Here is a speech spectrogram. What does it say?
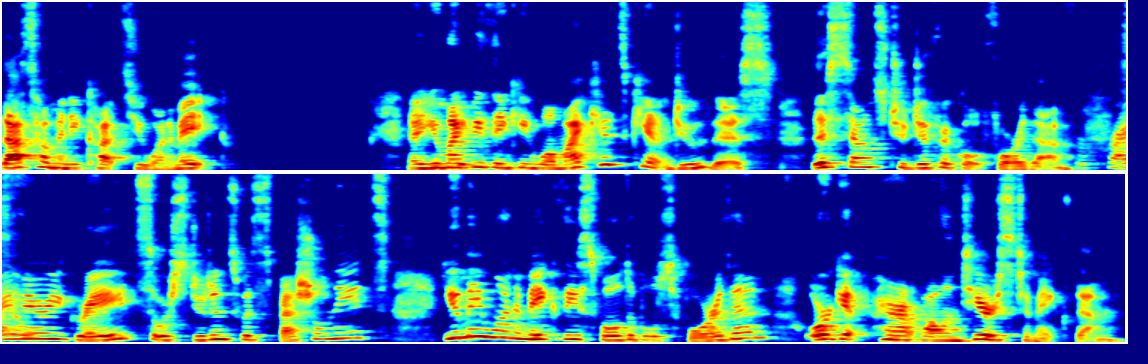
that's how many cuts you want to make. Now you might be thinking, well, my kids can't do this. This sounds too difficult for them. For primary so, grades or students with special needs, you may want to make these foldables for them or get parent volunteers to make them.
